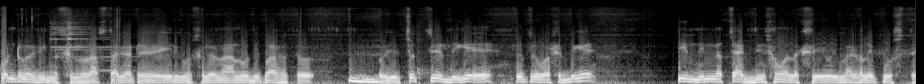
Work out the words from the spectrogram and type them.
কণ্ঠকাকীর্ণ ছিল রাস্তাঘাটে এইরকম ছিল না নদী পার হতো। ওই যে চৈত্রের দিকে চৈত্র মাসের দিকে তিন দিন না চার দিন সময় লাগছে ওই মেঘালয় পৌঁছতে।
